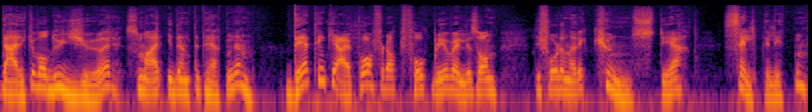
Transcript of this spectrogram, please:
Det er ikke hva du gjør som er identiteten din. Det tenker jeg på, for folk blir jo veldig sånn De får den derre kunstige selvtilliten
